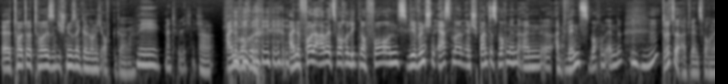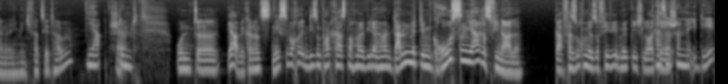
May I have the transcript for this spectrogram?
Äh, toi, toi, toi sind die Schnürsenkel noch nicht aufgegangen. Nee, natürlich nicht. Äh, eine Woche, eine volle Arbeitswoche liegt noch vor uns. Wir wünschen erstmal ein entspanntes Wochenende, ein äh, Adventswochenende. Mhm. Dritte Adventswochenende, wenn ich mich nicht verzählt habe. Ja, stimmt. Ja. Und äh, ja, wir können uns nächste Woche in diesem Podcast nochmal wieder hören. Dann mit dem großen Jahresfinale. Da versuchen wir so viel wie möglich Leute. Hast du schon eine Idee?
